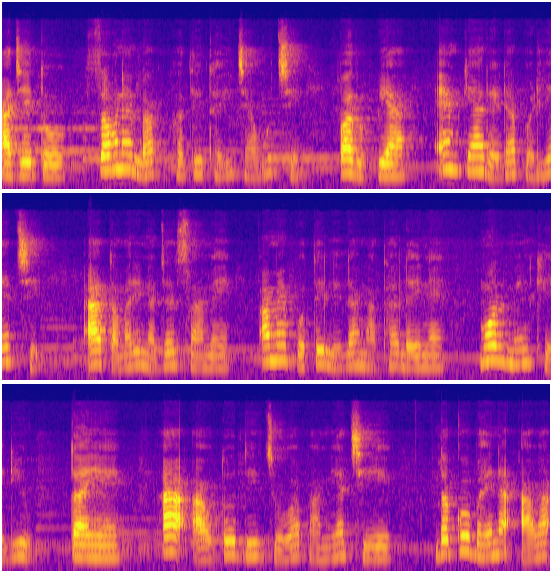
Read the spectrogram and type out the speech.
આજે તો સૌને લખપતિ થઈ જવું છે, પણ રૂપિયા એમ ક્યાં રેડા પડ્યા છે? આ તમારી નજર સામે અમે પોતે લીલા માથા લઈને મોલ મીન ખેડ્યું. તઈએ આ આવતો દી જોવા પામ્યા છીએ. દક્કોભાઈના આવા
